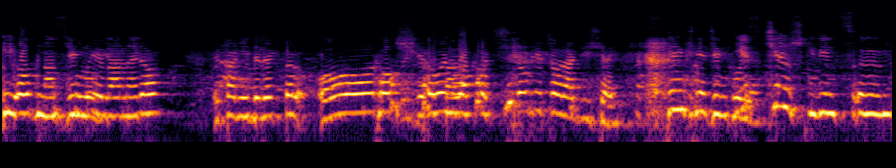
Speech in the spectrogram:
I od nas Dziękuję bardzo. Pani dyrektor, o, Kosz będzie pełen trwało łakoci. Do wieczora dzisiaj. Pięknie dziękuję. jest ciężki, więc ym,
